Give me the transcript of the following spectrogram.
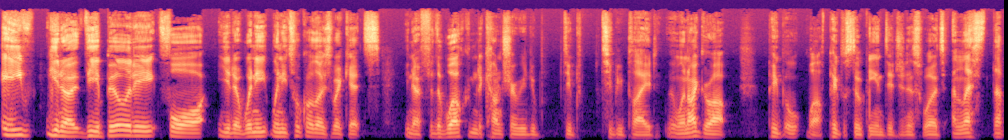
he, you know, the ability for you know when he when he took all those wickets, you know, for the welcome to country to, to, to be played. When I grew up, people, well, people still speak Indigenous words unless the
